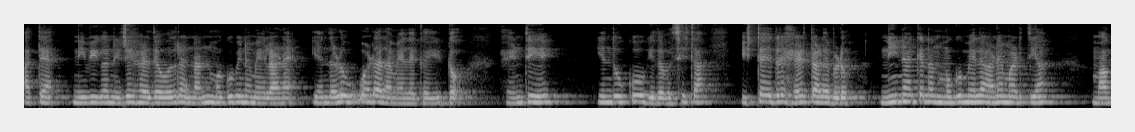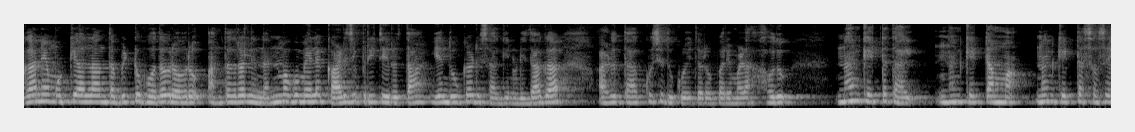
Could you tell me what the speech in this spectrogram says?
ಅತ್ತೆ, ನೀವೀಗ ನಿಜ ಹೇಳದೆ ಹೋದ್ರೆ ನನ್ನ ಮಗುವಿನ ಮೇಲಾಣೆ ಎಂದಳು ಒಡಲ ಮೇಲೆ ಕೈಯಿಟ್ಟು. ಹೆಂಡತಿ? ಎಂದು ಕೂಗಿದ ವಸಿಷ್ಠ. ಇಷ್ಟ ಇದ್ರೆ ಹೇಳ್ತಾಳೆ ಬಿಡು. ನೀನಾಕೆ ನನ್ನ ಮಗು ಮೇಲೆ ಆಣೆ ಮಾಡ್ತೀಯಾ? ಮಗನೇ ಮುಖ್ಯ ಅಲ್ಲ ಅಂತ ಬಿಟ್ಟು ಹೋದವರು ಅವರು ಅಂಥದ್ರಲ್ಲಿ ನನ್ನ ಮಗು ಮೇಲೆ ಕಾಳಜಿ ಪ್ರೀತಿ ಇರುತ್ತಾ? ಎಂದು ಗಡುಸಾಗಿ ನುಡಿದಾಗ ಅಳುತ್ತಾ ಕುಸಿದು ಕುಳಿತರು ಪರಿಮಳ. ಹೌದು ನಾನು ಕೆಟ್ಟ ತಾಯಿ, ನಾನು ಕೆಟ್ಟ ಅಮ್ಮ, ನಾನು ಕೆಟ್ಟ ಸೊಸೆ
